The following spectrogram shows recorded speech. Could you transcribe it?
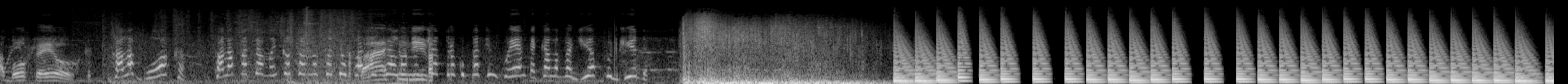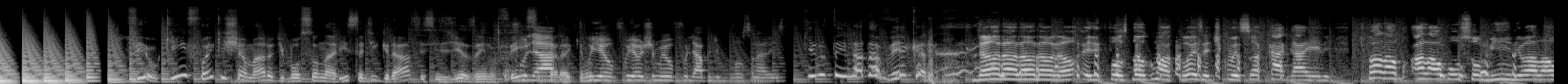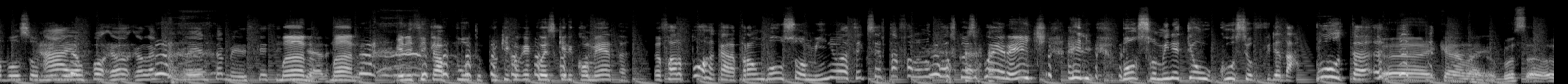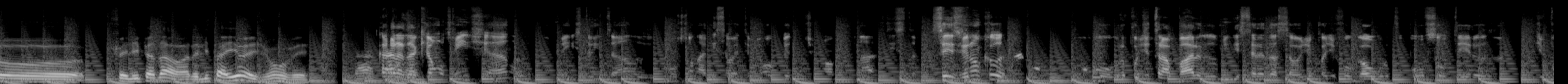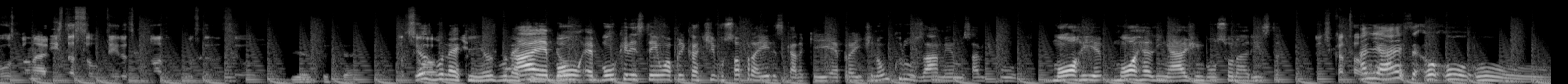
Cala a boca aí, ô. Cala a boca. Fala pra tua mãe que eu só não sou teu pai porque ela não nível. tinha troco pra 50, aquela vadia fudida. Chamaram de bolsonarista de graça esses dias aí no Face, Fulhabo, cara? Que não, fui eu, fui eu que chamei o Fulhabo de bolsonarista. que não tem nada a ver, cara. Não, não, não, não, não. Ele postou alguma coisa, a gente começou a cagar ele. Tipo, olha lá, o- olha lá o Bolsomínio, olha lá o Bolsomínio. Ah, eu, eu, eu lembro de ver ele também, eu esqueci Mano, que era. mano, ele fica puto, porque qualquer coisa que ele comenta, eu falo, porra, cara, pra um bolsominion, eu sei que você tá falando algumas coisas coerentes. Aí ele, bolsominion é teu cu, seu filho da puta. Ai, cara, o, Bolso... o Felipe é da hora. Ele tá aí hoje, vamos ver. Cara, daqui a uns 20 anos, 20, 30 anos, o bolsonarista vai ter o mesmo peso de uma nazista. Vocês viram que o, o grupo de trabalho do Ministério da Saúde pra divulgar o grupo Bolsolteiros, né? de bolsonaristas solteiros que estão às buscas do seu. Meu Deus do céu. Do E os bonequinhos, os bonequinhos? Ah, é que bom, é bom que eles tenham um aplicativo só pra eles, cara, que é pra gente não cruzar mesmo, sabe? Tipo, morre, morre a linhagem bolsonarista. Aliás, o, o, o,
